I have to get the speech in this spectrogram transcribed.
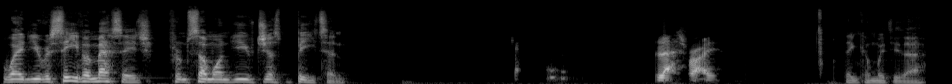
when you receive a message from someone you've just beaten? Less ratty. I think I'm with you there.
